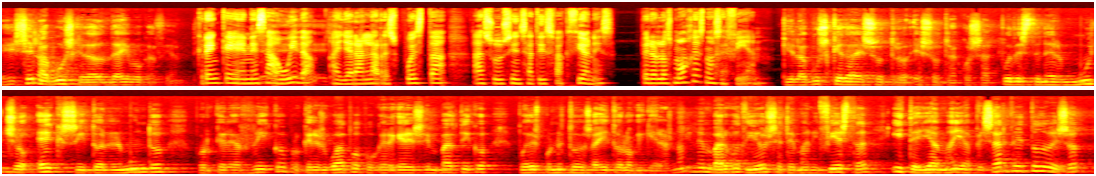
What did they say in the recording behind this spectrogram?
Es en la búsqueda donde hay vocación. Creen que en esa huida hallarán la respuesta a sus insatisfacciones, pero los monjes no se fían. Que la búsqueda es, otro, es otra cosa. Puedes tener mucho éxito en el mundo porque eres rico, porque eres guapo, porque eres simpático, puedes poner todos ahí todo lo que quieras, ¿no? Sin embargo, Dios se te manifiesta y te llama y a pesar de todo eso,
